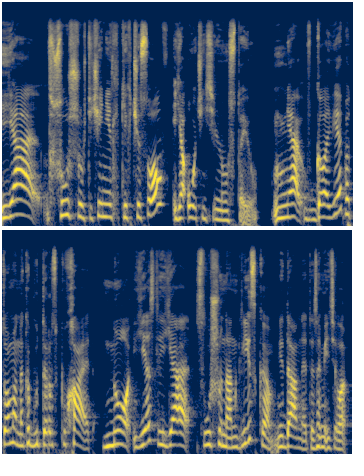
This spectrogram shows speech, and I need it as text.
и я слушаю в течение нескольких часов, я очень сильно устаю. У меня в голове потом она как будто распухает. Но если я слушаю на английском, недавно это заметила,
